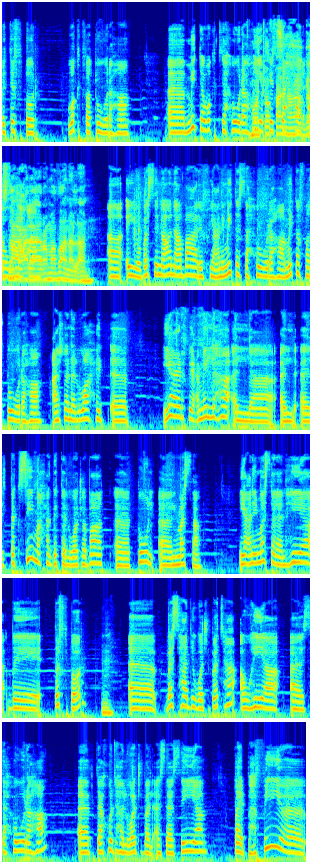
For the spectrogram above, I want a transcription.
بتفطر؟ وقت فطورها؟ متى وقت سحورها هي بتتسحر أو قصدها على لا رمضان الآن. آه أيوه بس إنه أنا بعرف يعني متى سحورها متى فطورها عشان الواحد آه يعرف يعمل لها ال- ال- التقسيمه حقت الوجبات آه طول آه المساء. يعني مثلا هي بتفطر. آه بس هذه وجبتها أو هي آه سحورها آه بتاخذها الوجبة الأساسية. طيب في آه،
